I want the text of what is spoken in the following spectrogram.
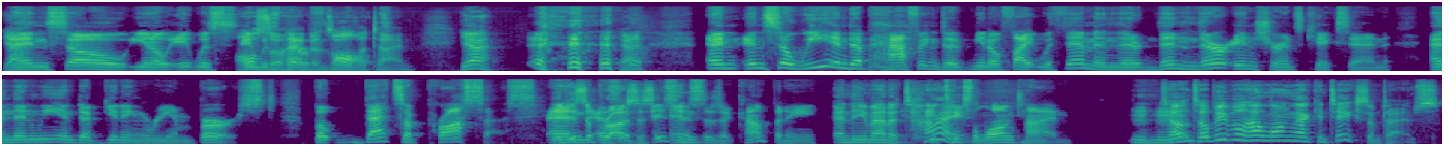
Yeah. and so you know it was it was also happens all the time. Yeah. Yeah. and and so we end up having to you know fight with them and then their insurance kicks in and then we end up getting reimbursed but that's a process It is a process, and- as business as a company And the amount of time. it takes a long time Mhm. Tell, tell people how long that can take sometimes.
